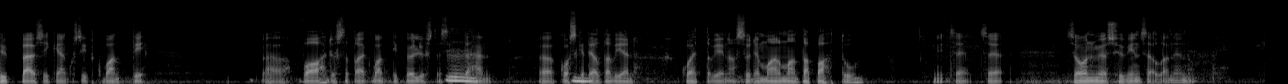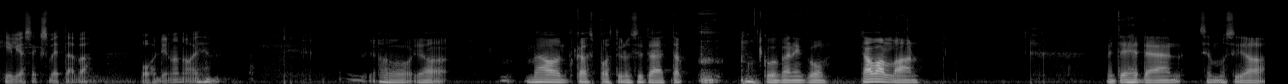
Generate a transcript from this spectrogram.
hyppäys ikään kuin siitä kvantti vaahdosta tai kvanttipölystä sitten mm. tähän ö, kosketeltavien, koettavien asioiden maailmaan tapahtuu. Niin se, se, se on myös hyvin sellainen hiljaiseksi vetävä pohdinnan aihe. Joo, ja mä oon myös pohtinut sitä, että kuinka niinku, tavallaan me tehdään semmoisia,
